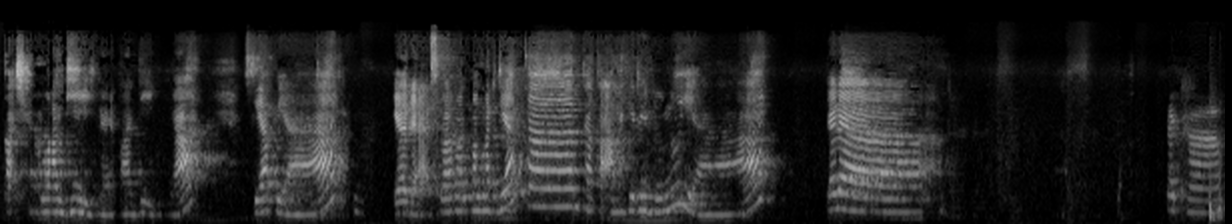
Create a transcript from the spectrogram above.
kak share lagi kayak tadi ya. Siap ya? Ya udah, selamat mengerjakan. Kakak akhiri dulu ya. Dadah. Dadah.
